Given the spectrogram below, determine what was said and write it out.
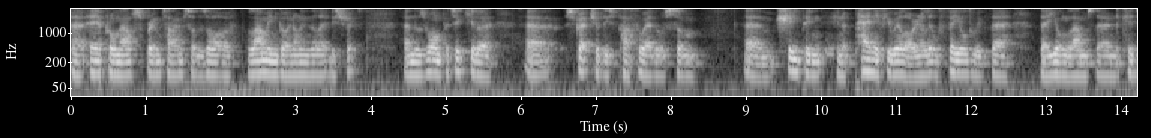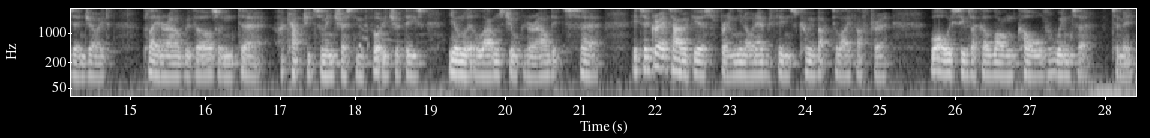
uh, April now, springtime, so there's a lot of lambing going on in the Lake District and there was one particular uh, stretch of this path where there was some um, sheep in, in a pen if you will or in a little field with their, their young lambs there and the kids enjoyed playing around with those and uh, I captured some interesting footage of these young little lambs jumping around. It's uh, it's a great time of year, spring, you know, when everything's coming back to life after a, what always seems like a long, cold winter to me.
